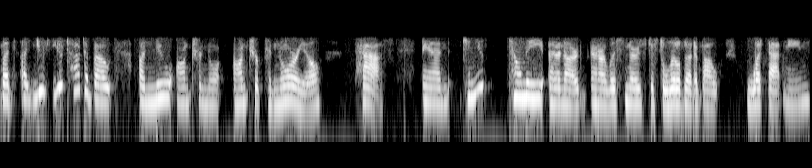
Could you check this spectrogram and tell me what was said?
But uh, you you talk about a new entrepreneur, entrepreneurial path, and can you tell me and our and our listeners just a little bit about what that means?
